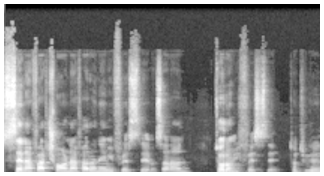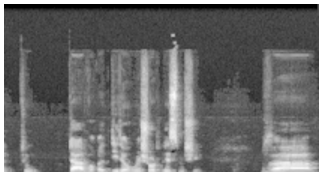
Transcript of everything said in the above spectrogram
سه نفر چهار نفر رو نمیفرسته مثلا تو رو میفرسته. تو تو, تو در واقع دیده اون شورت لیست میشی. و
